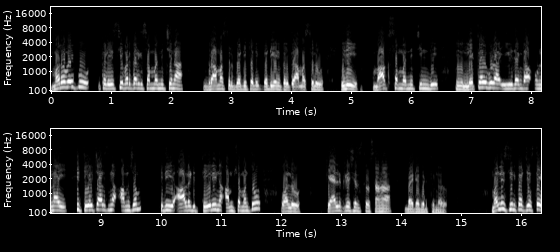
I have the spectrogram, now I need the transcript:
మరోవైపు ఇక్కడ ఎస్సీ వర్గానికి సంబంధించిన గ్రామస్తులు గడ్డిపల్లి గడ్డిగనిపల్లి గ్రామస్తులు. ఇది మాకు సంబంధించింది. దీని లెక్కలు కూడా ఈ విధంగా ఉన్నాయి. ఇది తేల్చాల్సిన అంశం. ఇది ఆల్రెడీ తేలిన అంశం అంటూ వాళ్ళు క్యాలిక్యులేషన్స్తో సహా బయటపెడుతున్నారు. మళ్ళీ సీన్ కట్ చేస్తే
